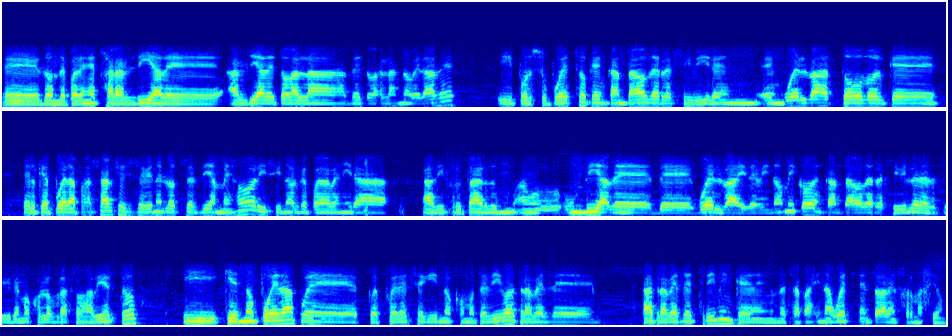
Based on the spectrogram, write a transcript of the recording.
eh, donde pueden estar al día de al día de todas las de todas las novedades y por supuesto que encantados de recibir en, en Huelva todo el que el que pueda pasarse, si se vienen los tres días mejor y si no el que pueda venir a, a disfrutar de un, un día de, de, Huelva y de Binómico, encantado de recibirle, le recibiremos con los brazos abiertos y quien no pueda pues pues puede seguirnos como te digo a través de a través de streaming que en nuestra página web tienen toda la información.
